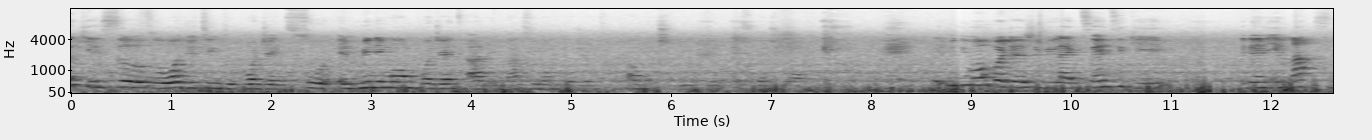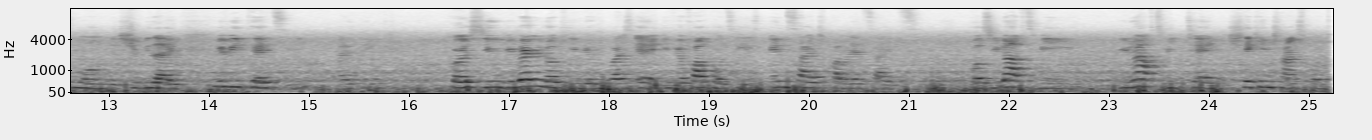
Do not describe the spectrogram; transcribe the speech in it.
Okay, so so what do you think the budget so a minimum budget and a maximum budget how much do you think a student should have the minimum budget should be like 20k, and then a maximum it should be like maybe 30, I think. Because you'll be very lucky if your eh, if your faculty is inside permanent sites. Because you don't have to be you don't have to be taking transport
